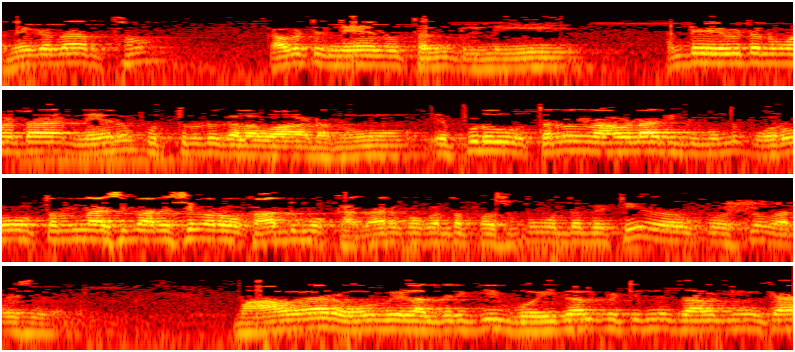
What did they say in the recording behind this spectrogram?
అనే కదా అర్థం? కాబట్టి నేను తండ్రిని. అంటే ఏమిటనమాట? నేను పుత్రుడు గలవాడను. ఎప్పుడు? ఉత్తరం రావడానికి ముందు పూర్వం ఉత్తరం రాసి పారేసేవారు ఒక కార్డు ముక్క. దానికి కొంత పసుపు ముద్ద పెట్టి ఒక పోస్టులో పారేసేవారు మామగారు వీళ్ళందరికీ భోజనాలు పెట్టింది చాలా ఇంకా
